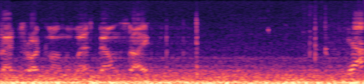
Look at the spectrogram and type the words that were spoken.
that truck on the westbound side? Yeah.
